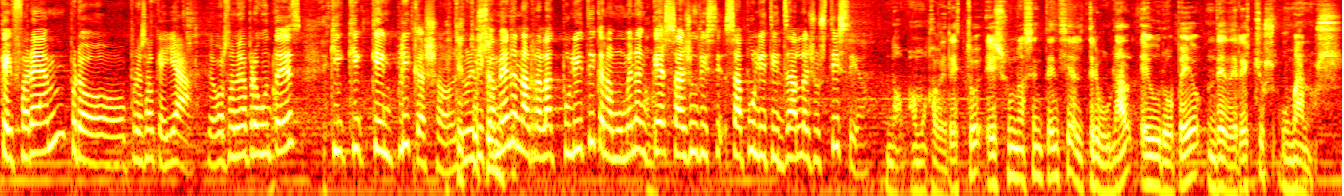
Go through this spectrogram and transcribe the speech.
què hi farem, però, però és el que hi ha. Llavors la meva pregunta és, qui, qui, què implica això jurídicament en el relat polític en el moment en què s'ha polititzat la justícia? No, vamos a ver, esto es una sentencia del Tribunal Europeo de Derechos Humanos.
